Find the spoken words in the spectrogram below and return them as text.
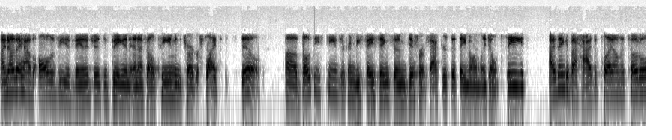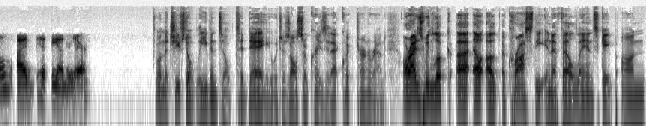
I know they have all of the advantages of being an NFL team and the charter flights, but still, uh, both these teams are going to be facing some different factors that they normally don't see. I think if I had to play on a total, I'd hit the under there. Well, and the Chiefs don't leave until today, which is also crazy that quick turnaround. All right, as we look uh, el- uh, across the NFL landscape on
